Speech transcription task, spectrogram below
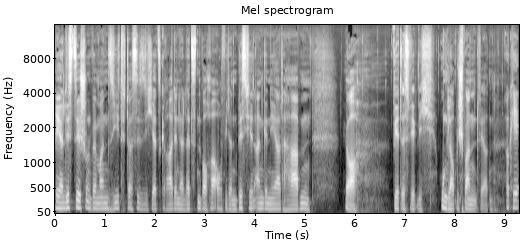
realistisch. Und wenn man sieht, dass sie sich jetzt gerade in der letzten Woche auch wieder ein bisschen angenähert haben, ja, wird es wirklich unglaublich spannend werden. Okay,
